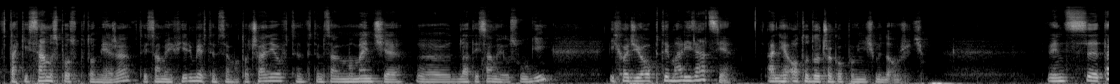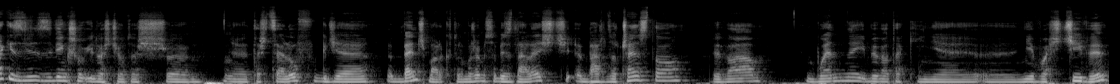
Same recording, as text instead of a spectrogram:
w taki sam sposób to mierzę, w tej samej firmie, w tym samym otoczeniu, w tym, w tym samym momencie y, dla tej samej usługi i chodzi o optymalizację, a nie o to, do czego powinniśmy dążyć. Więc e, tak jest z większą ilością też, e, też celów, gdzie benchmark, który możemy sobie znaleźć, bardzo często bywa błędny i bywa taki nie, niewłaściwy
